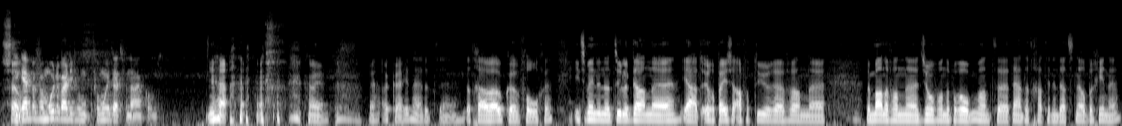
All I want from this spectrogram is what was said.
Zo. ik heb een vermoeden waar die vermo- vermoeidheid vandaan komt. Ja, oh, ja. ja oké. Nou, dat, eh, dat gaan we ook volgen. Iets minder natuurlijk dan eh, ja, het Europese avontuur van eh, de mannen van eh, John van der Brom. Want eh, nou, dat gaat inderdaad snel beginnen.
